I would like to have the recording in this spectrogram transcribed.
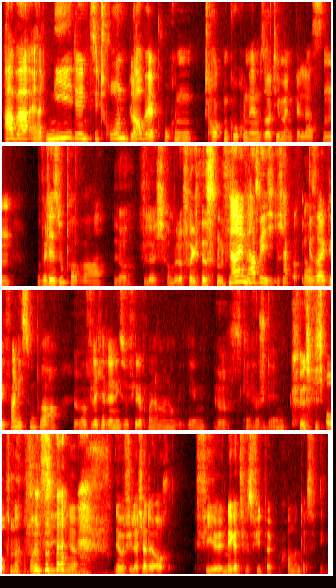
Aber er hat nie den Zitronen-Blaubeerkuchen, Trockenkuchen im Sortiment gelassen, obwohl der super war. ja, vielleicht haben wir da vergessen. Nein, habe ich. Ich habe Aber- gesagt, die fand ich super. Ja. Aber vielleicht hat er nicht so viel auf meine Meinung gegeben. Ja, das Kann ich verstehen. Könnte ich auch nachvollziehen, ja. ja. Aber vielleicht hat er auch viel negatives Feedback bekommen und deswegen.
